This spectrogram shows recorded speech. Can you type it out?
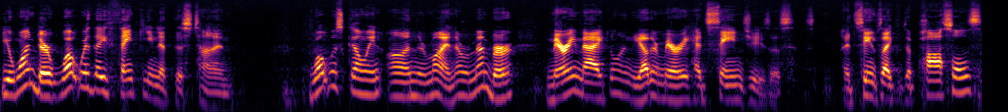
you wonder, what were they thinking at this time? What was going on in their mind. Now remember, Mary Magdalene and the other Mary had seen Jesus. It seems like the apostles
